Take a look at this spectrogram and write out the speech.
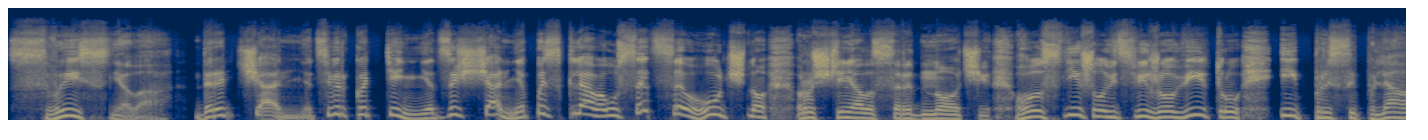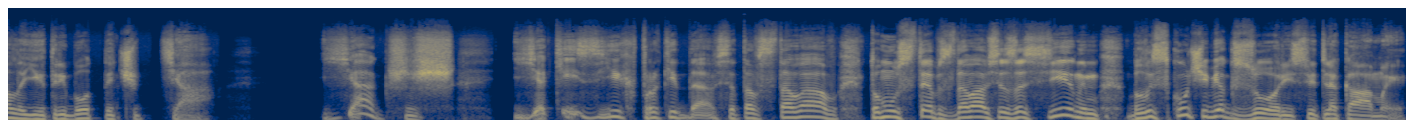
Свисняла, деречання, цвіркотіння, дзищання, писклява, усе це гучно розчиняло серед ночі, голоснішало від свіжого вітру і присипляло їх дріботне чуття. Як же ж, який з їх прокидався та вставав, тому степ здавався засіним, блискучим, як зорі, світляками.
